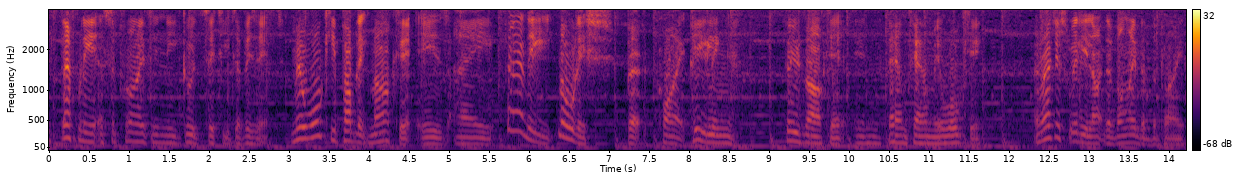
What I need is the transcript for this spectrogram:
it's definitely a surprisingly good city to visit. Milwaukee Public Market is a fairly smallish but quite appealing food market in downtown Milwaukee. And I just really like the vibe of the place.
